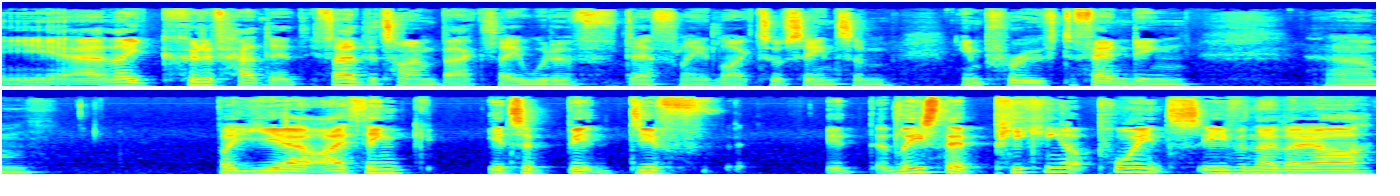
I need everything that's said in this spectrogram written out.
yeah, they could have had their, if they had the time back, they would have definitely liked to have seen some improved defending. Um, but yeah, I think it's a bit diff. It, at least they're picking up points, even though they are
